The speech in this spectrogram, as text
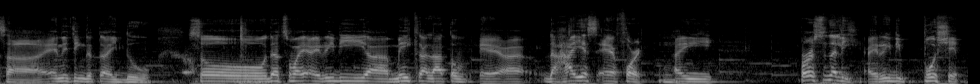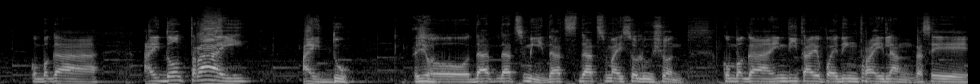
sa anything that I do. So that's why I really uh, make a lot of eh, uh, the highest effort. I personally I really push it. Kumbaga I don't try, I do. Ayun. So that that's me. That's that's my solution. Kumbaga hindi tayo pwedeng try lang kasi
